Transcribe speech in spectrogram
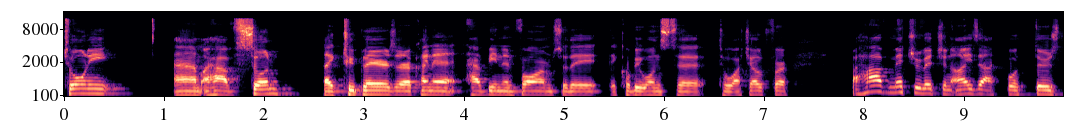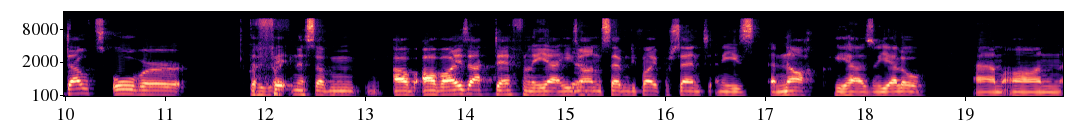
Toney, um, I have Son, like two players that are kind of have been informed, so they they could be ones to to watch out for. I have Mitrovic and Isak, but there's doubts over the Isak. fitness of of of Isak. Definitely, yeah, he's yeah. on seventy five percent, and he's a knock. He has a yellow, um, on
